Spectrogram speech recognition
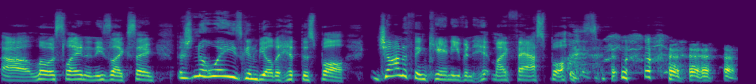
uh, Lois Lane, and he's like saying, "There's no way he's going to be able to hit this ball. Jonathan can't even hit my fastballs."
